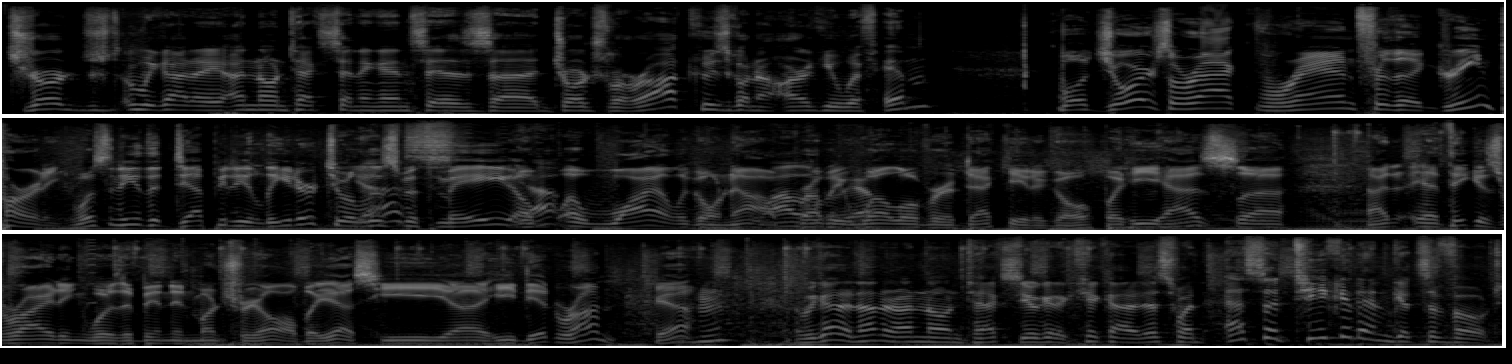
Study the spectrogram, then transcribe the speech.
George, we got an unknown text sending in says uh, George Laraque, who's going to argue with him. Well, George Laraque ran for the Green Party. Wasn't he the deputy leader to Elizabeth yes. May a, a, while ago now? While probably ago, yeah. well over a decade ago. But he has, uh, I, I, think his riding was have been in Montreal. But yes, he uh, he did run. Yeah. Mm-hmm. We got another unknown text. You'll get a kick out of this one. Esa Tikkanen gets a vote.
